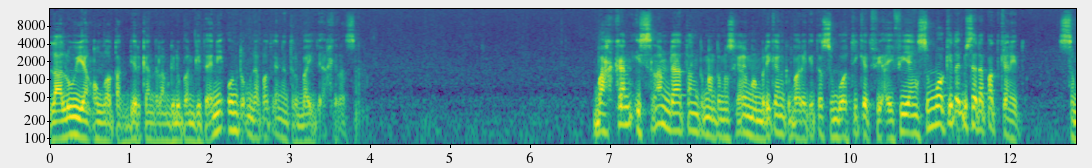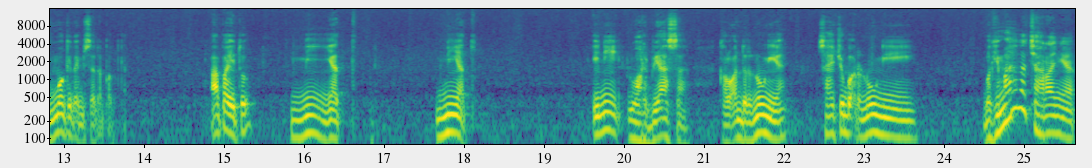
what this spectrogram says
lalui yang Allah takdirkan dalam kehidupan kita ini untuk mendapatkan yang terbaik di akhirat sana. Bahkan Islam datang teman-teman sekalian memberikan kepada kita sebuah tiket VIP yang semua kita bisa dapatkan itu. Semua kita bisa dapatkan. Apa itu? Niat. Niat. Ini luar biasa. Kalau Anda renungi ya, saya coba renungi bagaimana caranya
